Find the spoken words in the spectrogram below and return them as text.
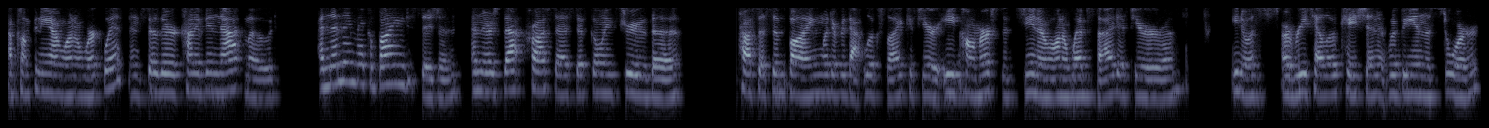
a company I want to work with? And so they're kind of in that mode. and then they make a buying decision and there's that process of going through the process of buying whatever that looks like if you're e-commerce it's you know on a website if you're you know a, a retail location it would be in the store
